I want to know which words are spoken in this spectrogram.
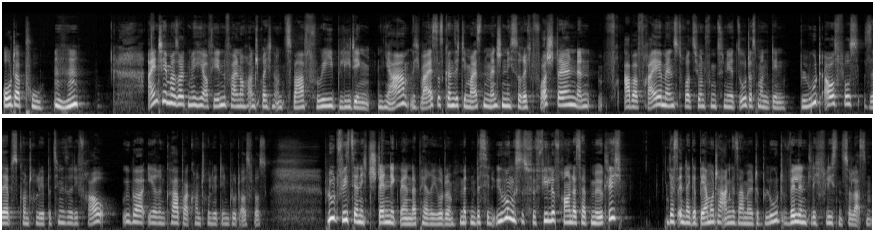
oder Puh. Mhm. Ein Thema sollten wir hier auf jeden Fall noch ansprechen und zwar Free Bleeding. Ja, ich weiß, das können sich die meisten Menschen nicht so recht vorstellen, denn aber freie Menstruation funktioniert so, dass man den Blutausfluss selbst kontrolliert, beziehungsweise die Frau über ihren Körper kontrolliert den Blutausfluss. Blut fließt ja nicht ständig während der Periode. Mit ein bisschen Übung ist es für viele Frauen deshalb möglich, das in der Gebärmutter angesammelte Blut willentlich fließen zu lassen.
